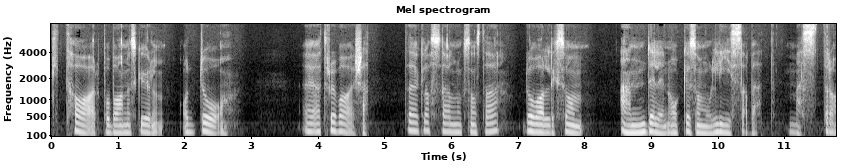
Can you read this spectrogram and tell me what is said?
gitar på barneskolen, og da Jeg tror det var i sjette klasse eller noe sånt der. Da var det liksom endelig noe som Elisabeth mestra.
